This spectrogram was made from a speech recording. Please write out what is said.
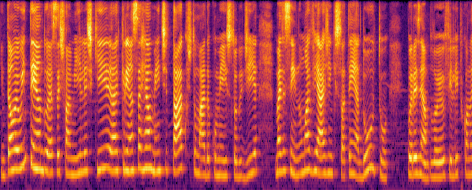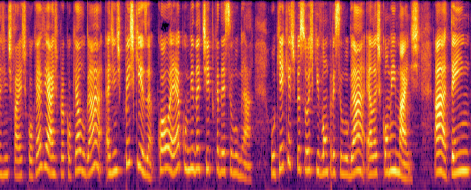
Então eu entendo essas famílias que a criança realmente está acostumada a comer isso todo dia, mas assim, numa viagem que só tem adulto, por exemplo, eu e o Felipe, quando a gente faz qualquer viagem para qualquer lugar, a gente pesquisa qual é a comida típica desse lugar. O que que as pessoas que vão para esse lugar, elas comem mais? Ah, tem,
